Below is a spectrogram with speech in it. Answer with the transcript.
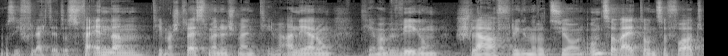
Muss ich vielleicht etwas verändern? Thema Stressmanagement, Thema Ernährung, Thema Bewegung, Schlaf, Regeneration und so weiter und so fort.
